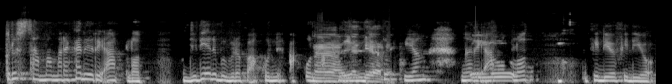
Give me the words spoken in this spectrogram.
terus sama mereka di upload jadi ada beberapa akun akun Nah, akun Ger. YouTube yang nge-upload video-video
